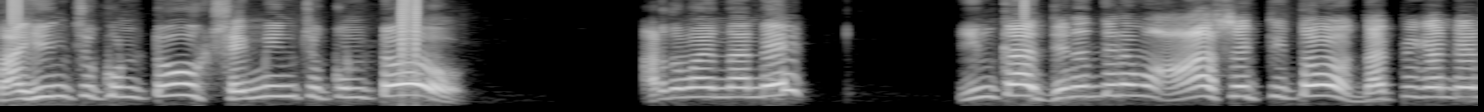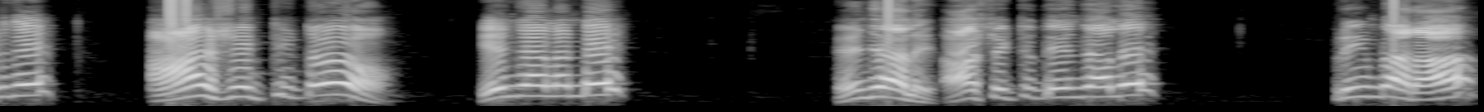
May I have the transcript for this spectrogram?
సహించుకుంటూ క్షమించుకుంటూ. అర్థమైందండి? ఇంకా దినదినము ఆసక్తితో దప్పికంటేది ఆసక్తితో ఏం చేయాలండి? ఏం చేయాలి? ఆసక్తితో ఏం చేయాలి? ప్రియుడారా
